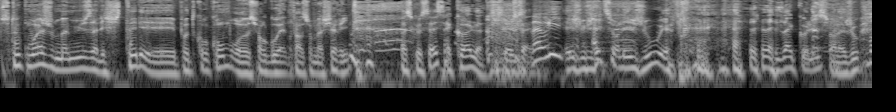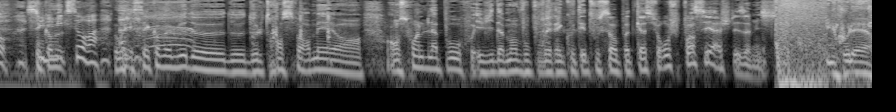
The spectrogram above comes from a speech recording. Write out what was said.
Surtout que moi, je m'amuse à aller jeter les pots de concombre sur Gwen, enfin sur ma chérie. Parce que c'est, ça colle. C'est- Bah oui. Et je lui jette sur les joues et après, elle les a collés sur la joue. Bon, c'est comme, oui, c'est quand même mieux de, de, de le transformer en, en soin de la peau. Évidemment, vous pouvez réécouter tout ça en podcast sur rouge.ch, les amis. Une couleur.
